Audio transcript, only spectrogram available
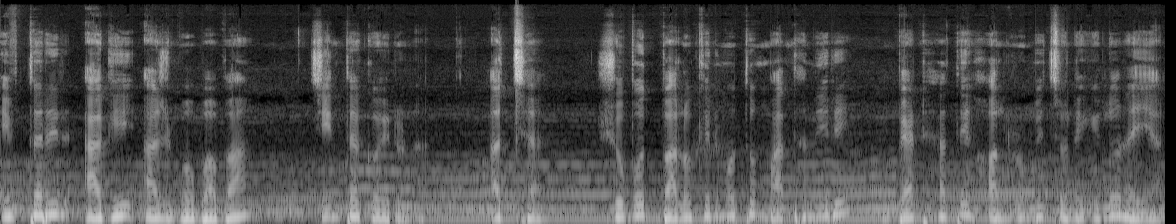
ইফতারের আগেই আসব বাবা। চিন্তা কইর না। আচ্ছা সুবোধ বালকের মতো মাথা নেড়ে ব্যাট হাতে হলরুমে চলে গেল রায়ান।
